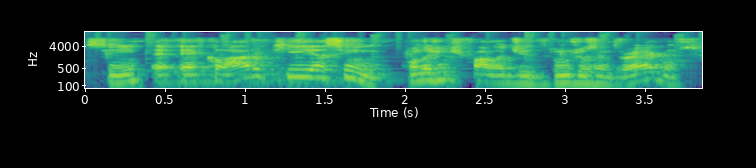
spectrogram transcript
Sim, é, é, claro que, assim, quando a gente fala de Dungeons and Dragons,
